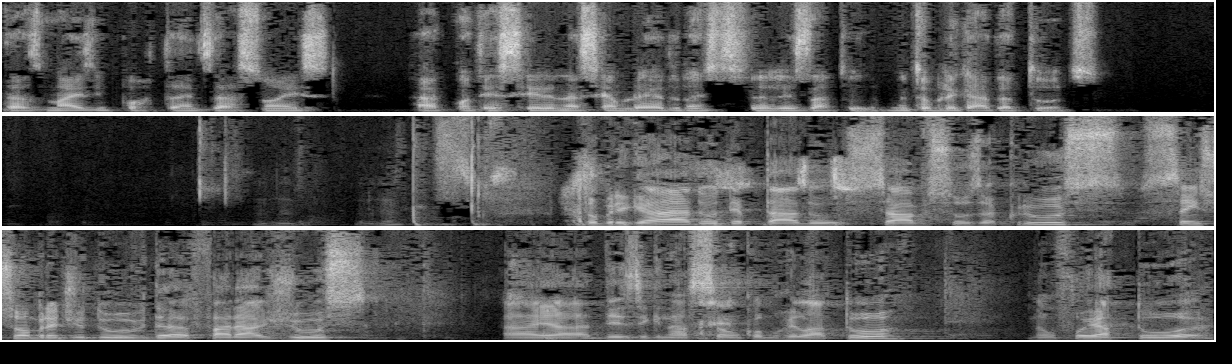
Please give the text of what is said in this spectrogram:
das mais importantes ações a acontecerem na Assembleia durante essa legislatura. Muito obrigado a todos. Muito obrigado. Deputado Sávio Souza Cruz, sem sombra de dúvida, fará jus à designação como relator. Não foi à toa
